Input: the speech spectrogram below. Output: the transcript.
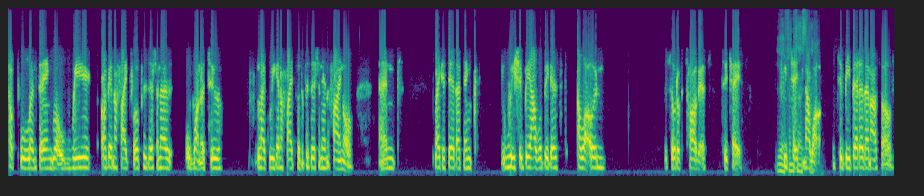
top pool and saying, well, we are going to fight for a position as one or two like we're going to fight for the position in the final. And like I said, I think we should be our biggest, our own sort of target to chase. Yeah, Keep fantastic. chasing our to be better than ourselves.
